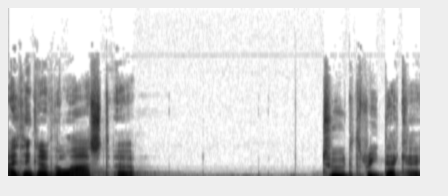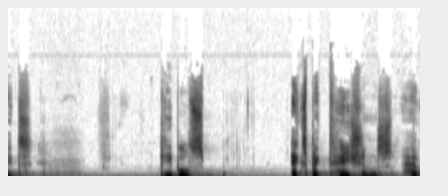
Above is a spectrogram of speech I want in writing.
I think over the last uh, two to three decades, people's expectations have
